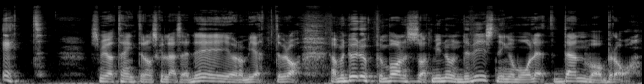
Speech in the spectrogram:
1 som jag tänkte de skulle lära sig, det gör de jättebra. Ja men då är det uppenbarligen så att min undervisning om mål 1, den var bra.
